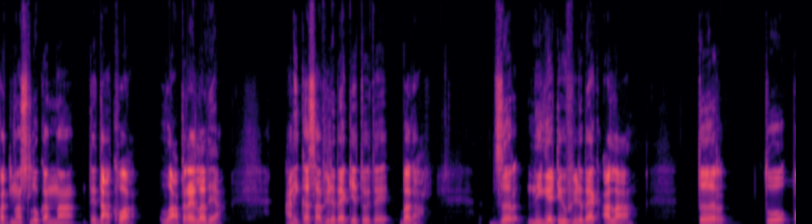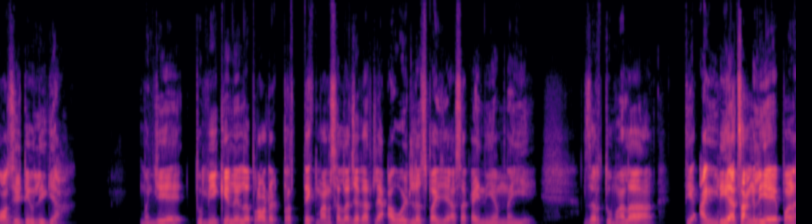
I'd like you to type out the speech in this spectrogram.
पन्नास लोकांना ते दाखवा वापरायला द्या आणि कसा फीडबॅक येतो आहे ते बघा. जर निगेटिव्ह फीडबॅक आला तर तो पॉझिटिव्हली घ्या. म्हणजे तुम्ही केलेलं प्रॉडक्ट प्रत्येक माणसाला जगातल्या आवडलंच पाहिजे असा काही नियम नाही आहे जर तुम्हाला ती आयडिया चांगली आहे पण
